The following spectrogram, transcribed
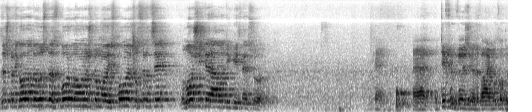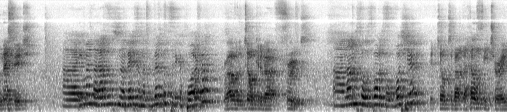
зашто неговата уста зборува оно што му е исполнето срце, лошите работи ги изнесува. Okay. Uh, a different version of the Bible called the Message, А, има една различна версия на Библията, се вика Порака. rather than talking about fruit, А, нам се збора за овощие, it talks about the healthy tree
